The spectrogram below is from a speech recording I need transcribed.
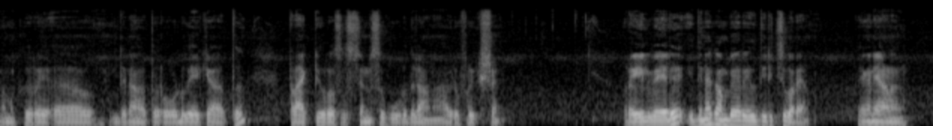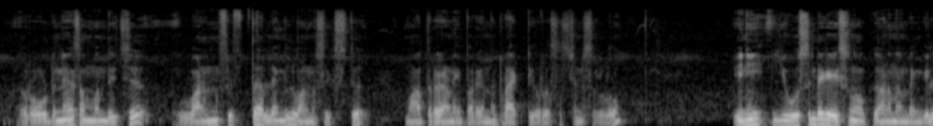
നമുക്ക് ഇതിനകത്ത് റോഡ് വേക്കകത്ത് ട്രാക്റ്റീവ് റെസിസ്റ്റൻസ് കൂടുതലാണ് ആ ഒരു ഫ്രിക്ഷൻ റെയിൽവേയിൽ ഇതിനെ കമ്പയർ ചെയ്ത് തിരിച്ചു പറയാം. എങ്ങനെയാണ്? റോഡിനെ സംബന്ധിച്ച് വൺ ഫിഫ്ത്ത് അല്ലെങ്കിൽ വൺ സിക്സ്ത് മാത്രമാണ് ഈ പറയുന്ന ട്രാക്റ്റീവ് റെസിസ്റ്റൻസ് ഉള്ളൂ. ഇനി യൂസിന്റെ കേസ് നോക്കുകയാണെന്നുണ്ടെങ്കിൽ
